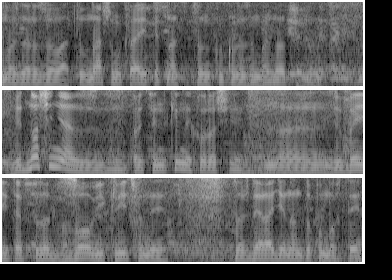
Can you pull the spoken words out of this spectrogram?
Можна розвивати. У нашому краї 15 тонн кукурудзи можна отримати. Відношення працівників не хороші. На будь-який, так сказати, зов і кліч вони завжди раді нам допомогти.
